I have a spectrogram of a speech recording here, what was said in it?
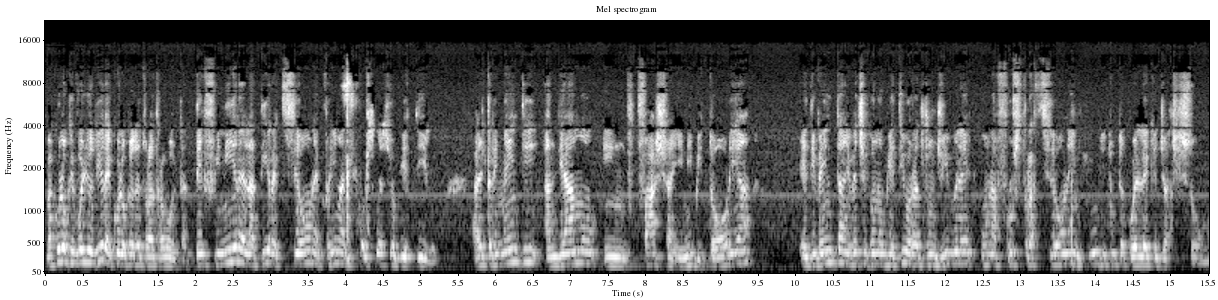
Ma quello che voglio dire è quello che ho detto l'altra volta, definire la direzione prima di qualsiasi obiettivo, altrimenti andiamo in fascia inibitoria e diventa invece che un obiettivo raggiungibile una frustrazione in più di tutte quelle che già ci sono.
